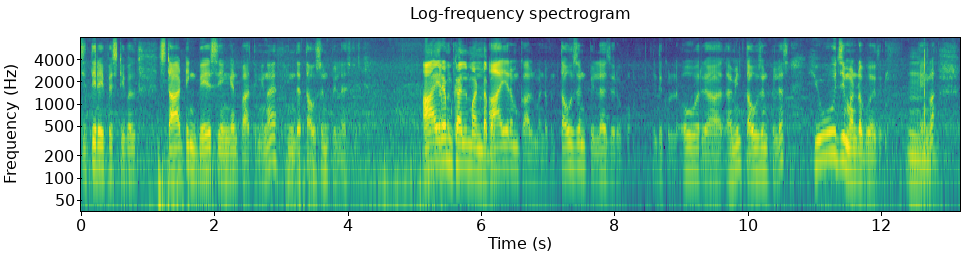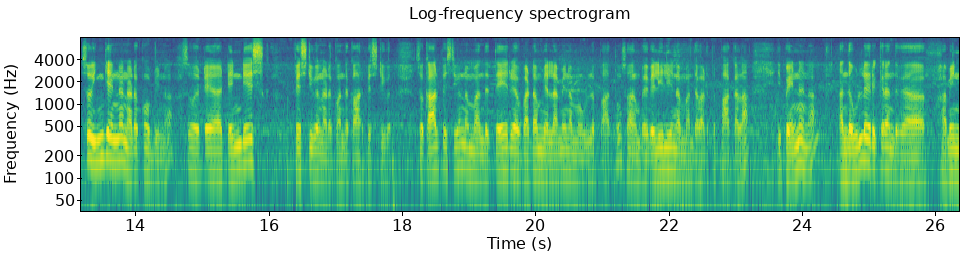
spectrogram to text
சித்திரை ஃபெஸ்டிவல் ஸ்டார்டிங் பேஸ் எங்கன்னு பார்த்தீங்கன்னா இந்த தௌசண்ட் பில்லர்ஸ் ஆயிரம் கல் மண்டபம். ஆயிரம் கால் மண்டபம். தௌசண்ட் பில்லர்ஸ் இருக்கும். இதுக்குள்ள. ஒவ்வொரு I mean thousand pillars huge mandapam இது. ஓகேங்களா? ஸோ இங்கே என்ன நடக்கும் அப்படின்னா ஸோ டென் டேஸ் ஃபெஸ்டிவல் நடக்கும் அந்த car festival so car festival நம்ம அந்த தேர் வடம் எல்லாமே நம்ம உள்ளே பார்த்தோம். ஸோ நம்ம வெளியிலேயே நம்ம அந்த வடத்தை பார்க்கலாம். இப்போ என்னென்னா அந்த உள்ளே இருக்கிற அந்த ஐ மீன்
